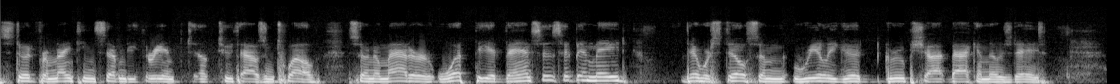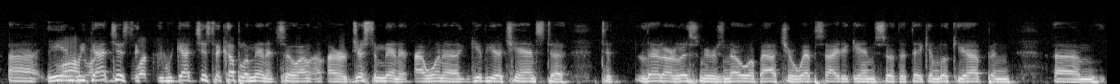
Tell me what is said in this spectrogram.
stood from 1973 until 2012. So no matter what the advances had been made, there were still some really good group shot back in those days. Uh, Ian, well, we got just a, we got just a couple of minutes, so I, or just a minute. I want to give you a chance to to let our listeners know about your website again, so that they can look you up. And um,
